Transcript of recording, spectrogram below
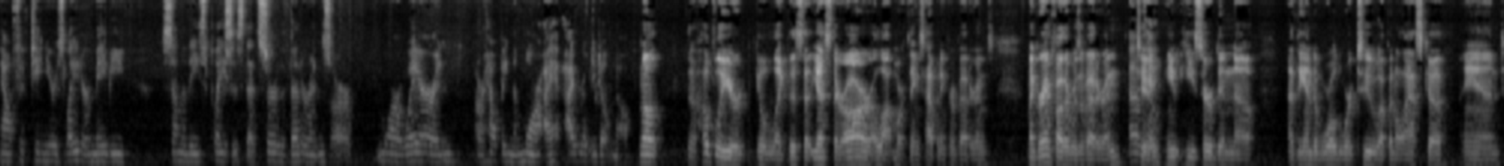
now 15 years later, maybe some of these places that serve the veterans are more aware and are helping them more. I, I really don't know. Well, hopefully you're, you'll like this. That yes, there are a lot more things happening for veterans. My grandfather was a veteran Okay. too. He he served in uh, at the end of World War II up in Alaska, and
